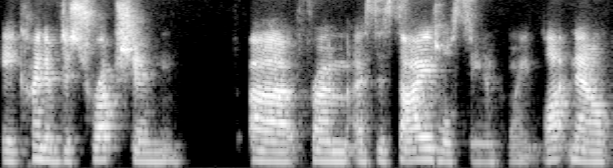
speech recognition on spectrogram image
a kind of disruption uh, from a societal standpoint. A lot now,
